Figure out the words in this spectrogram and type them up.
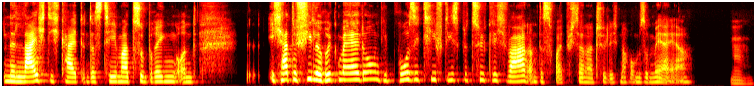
eine Leichtigkeit in das Thema zu bringen. Und ich hatte viele Rückmeldungen, die positiv diesbezüglich waren. Und das freut mich dann natürlich noch umso mehr, ja. Mhm.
